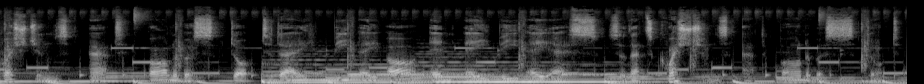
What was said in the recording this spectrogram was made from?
questions at barnabas.today. B A R N A B A S. So that's questions at barnabas.today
